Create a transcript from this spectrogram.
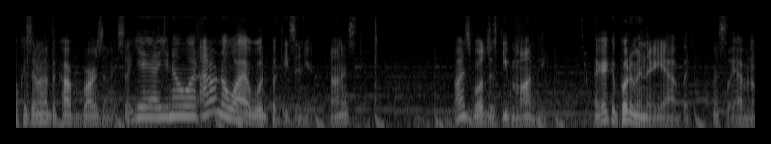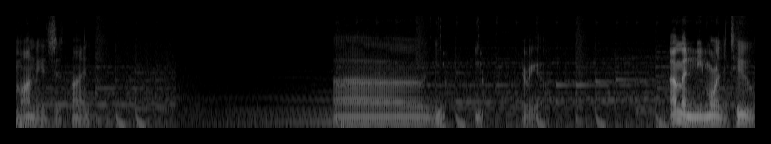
Oh, because I don't have the copper bars on me. So, yeah, you know what? I don't know why I would put these in here, to be honest. Might as well just keep them on me. Like, I could put them in there, yeah, but honestly, having them on me is just fine. Uh, you. There we go. I'm gonna need more than two.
